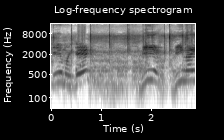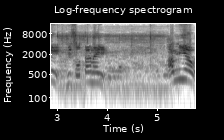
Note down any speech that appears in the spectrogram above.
की म्हणजे मी मी नाही मी स्वतः नाही. आम्ही आहो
